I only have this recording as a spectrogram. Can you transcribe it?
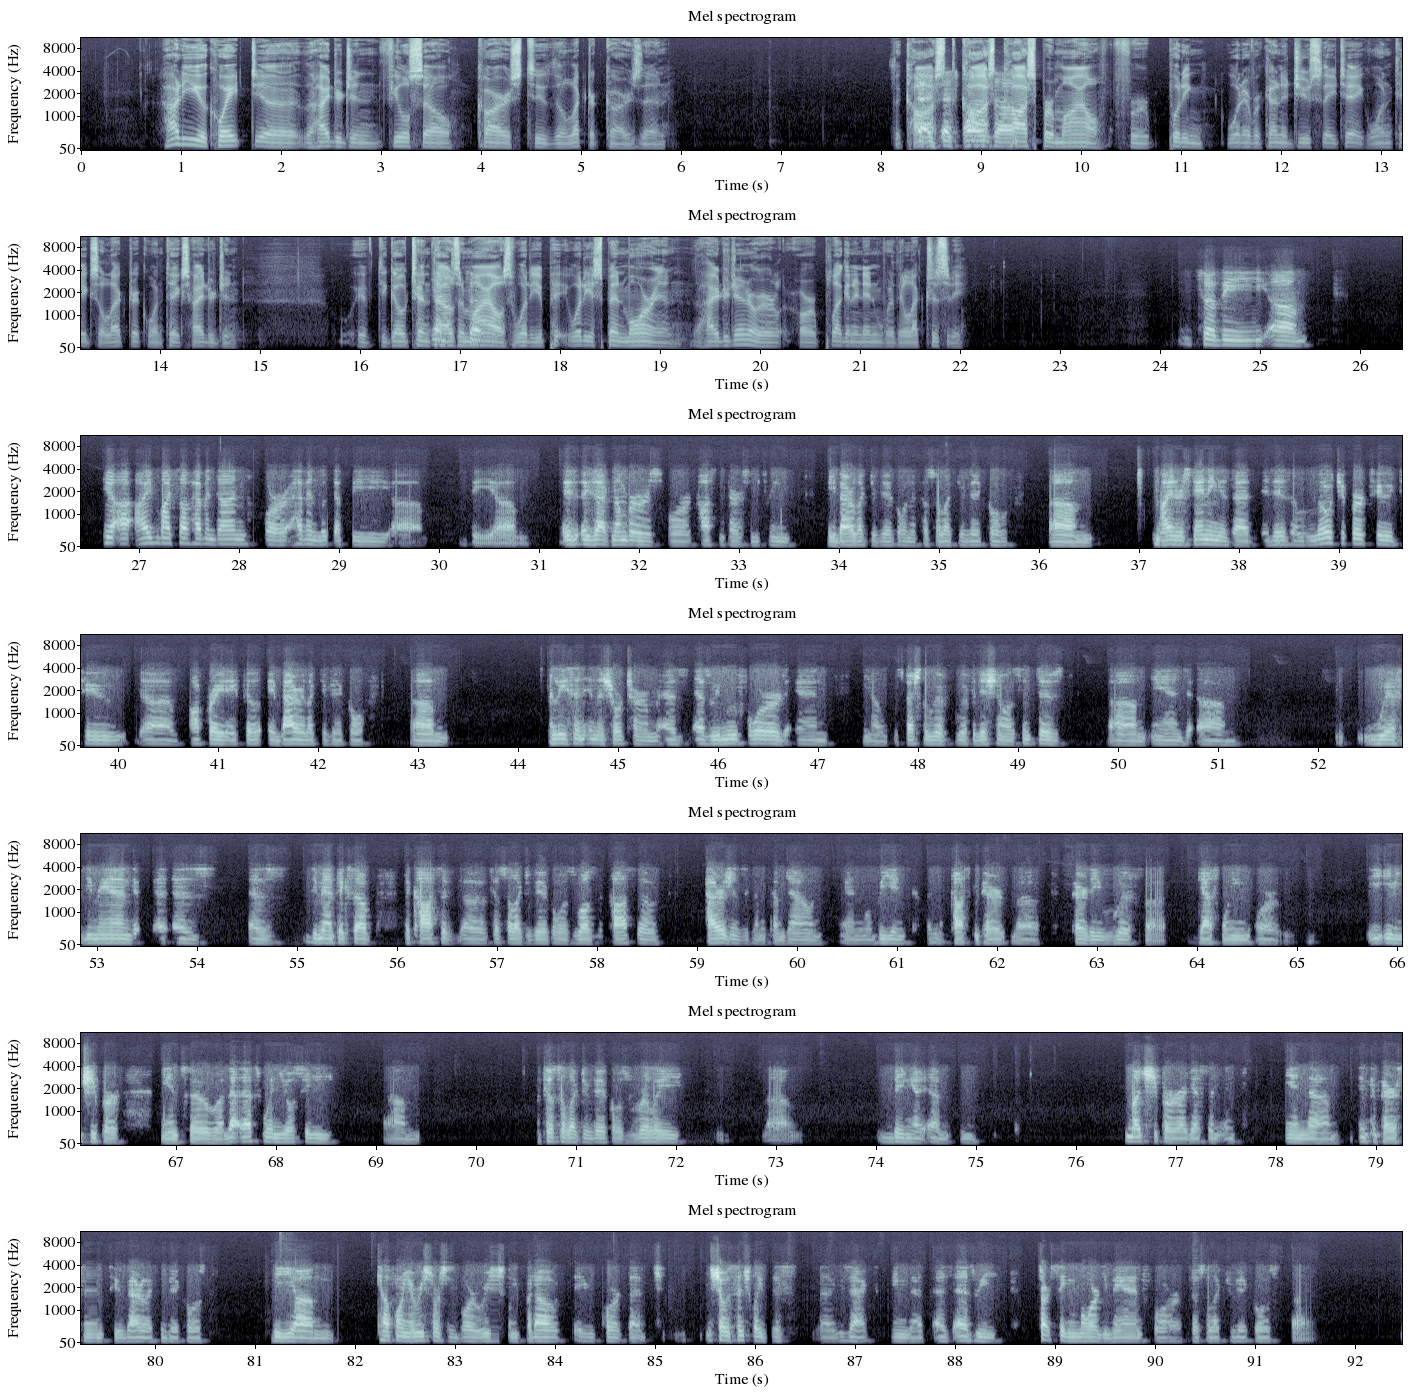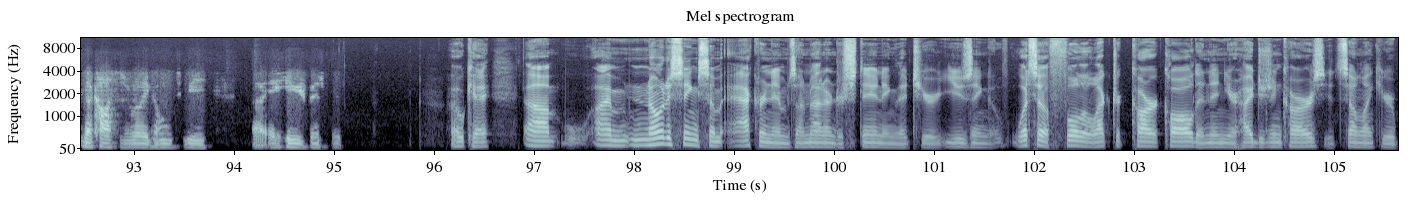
How do you equate uh, the hydrogen fuel cell cars to the electric cars then? The cost, as, as cost, as, uh, cost per mile for putting whatever kind of juice they take. One takes electric, one takes hydrogen. If you go ten thousand yeah, so, miles, what do you pay, what do you spend more in the hydrogen or or plugging it in with electricity? So the um, know, I, I, myself haven't done or haven't looked at the uh, the um, exact numbers or cost comparison between a battery electric vehicle and a fuel electric vehicle. Um, my understanding is that it is a little cheaper to to uh, operate a, a battery electric vehicle, um, at least in, in the short term. As as we move forward, and you know, especially with with additional incentives um, and um, with demand as as demand picks up, the cost of uh, electric vehicle as well as the cost of hydrogens is going to come down and will be in, in cost compar- uh, parity with uh, gasoline or e- even cheaper. And so uh, that, that's when you'll see um, fuel cell electric vehicles really um, being a, a, much cheaper, I guess, in in in, um, in comparison to battery electric vehicles. The um, California Resources Board recently put out a report that shows essentially this exact thing that as as we start seeing more demand for fuel cell electric vehicles, uh, the cost is really going to be uh, a huge benefit. Okay. Um, I'm noticing some acronyms I'm not understanding that you're using. What's a full electric car called? And then your hydrogen cars? It sounds like you're,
